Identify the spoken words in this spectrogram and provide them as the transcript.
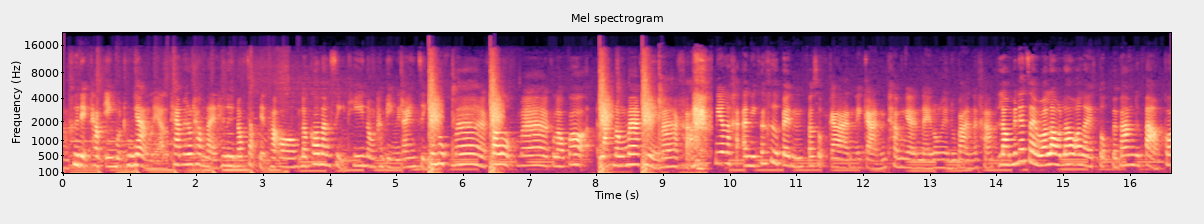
ำคือเด็กทำเองหมดทุกอย่างเลยอะแทบไม่ต้องทำอะไรให้เลยนอกจากเปลี่ยนผ้าอ้อม แล้วก็บางสิ่งที่น้องทำเองไม่ได้จริงสนุกมาก ตลกมาก แล้วก็รักน้องมากเหนื่อยมากค่ะ นี่แหละค่ะ อันนี้ก็คือเป็นประสบการณ์ในการทำงานในโรงเรียนรุบาลนะคะ เราไม่แน่ใจว่าเราเล่าอะไรตกไปบ้างหรือเปล่าก็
